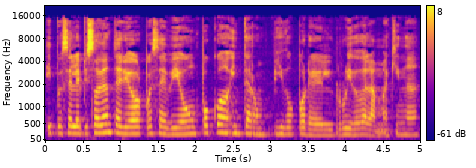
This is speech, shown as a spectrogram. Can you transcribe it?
y, pues el episodio anterior pues se vio un poco interrumpido por el ruido de la máquina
